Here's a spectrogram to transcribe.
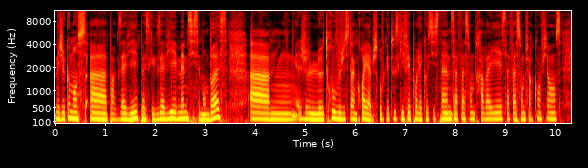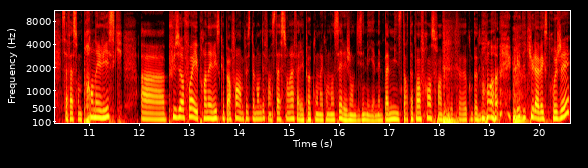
Mais je commence à, par Xavier parce que Xavier, même si c'est mon boss, euh, je le trouve juste incroyable. Je trouve que tout ce qu'il fait pour l'écosystème, sa façon de travailler, sa façon de faire confiance, sa façon de prendre des risques, euh, plusieurs fois il prend des risques. Parfois on peut se demander. Enfin Station F à l'époque on a commencé, les gens disaient mais il y a même pas mille startups en France. Enfin vous êtes euh, complètement ridicule avec ce projet.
